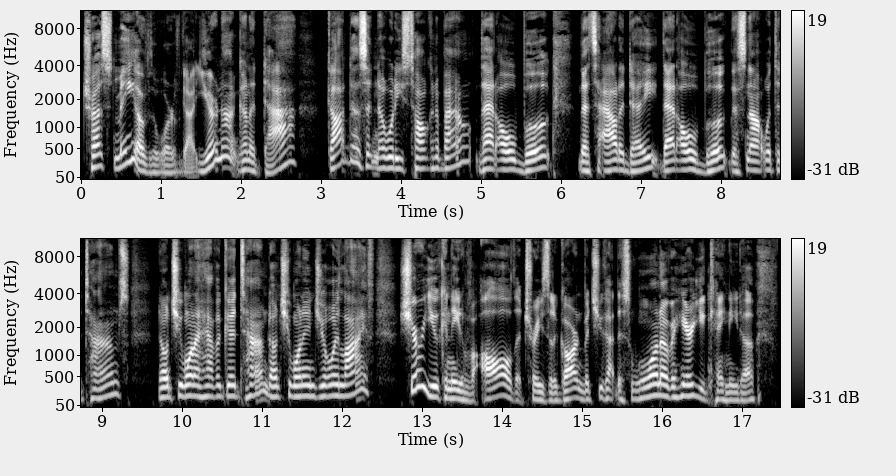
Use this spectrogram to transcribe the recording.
Trust me over the Word of God. You're not going to die. God doesn't know what he's talking about. That old book that's out of date, that old book that's not with the times. Don't you want to have a good time? Don't you want to enjoy life? Sure, you can eat of all the trees of the garden, but you got this one over here you can't eat of.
